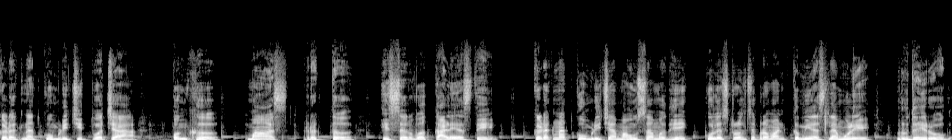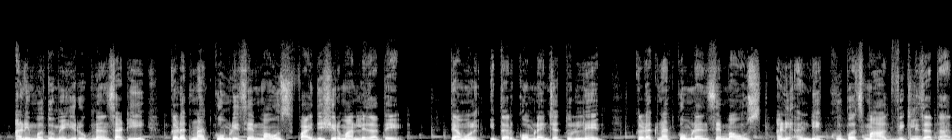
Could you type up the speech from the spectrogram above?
कडकनाथ कोंबडीची त्वचा पंख मांस रक्त हे सर्व काळे असते. कडकनाथ कोंबडीच्या मांसामध्ये कोलेस्ट्रॉलचे प्रमाण कमी असल्यामुळे हृदयरोग आणि मधुमेही रुग्णांसाठी कडकनाथ कोंबडीचे मांस फायदेशीर मानले जाते. त्यामुळे इतर कोंबड्यांच्या तुलनेत कडकनाथ कोंबड्यांचे मांस आणि अंडी खूपच महाग विकली जातात.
